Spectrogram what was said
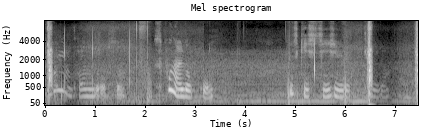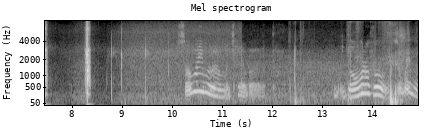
철이랑 다이아몬드가 없어. 스폰 알도 없고. 솔직히 진심이다 극혐이다 서바이벌을 한번 찾아봐야겠다. 뭐 영어라서 서바이벌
